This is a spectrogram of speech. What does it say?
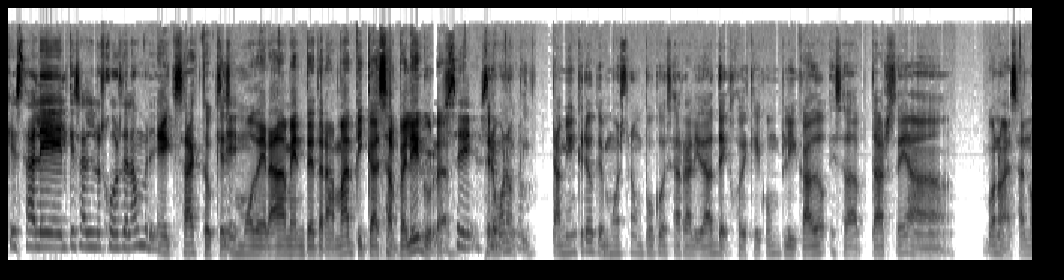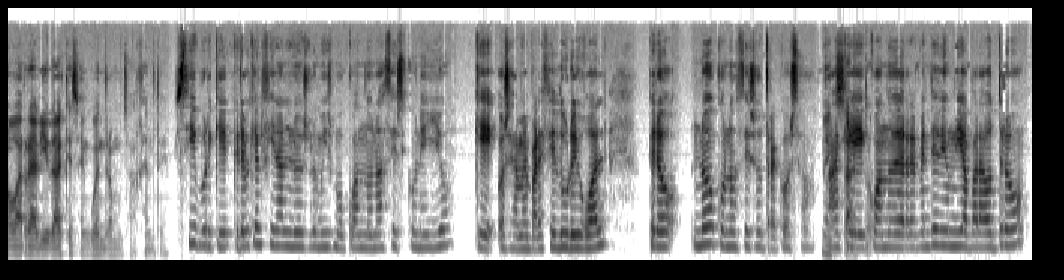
Que sale el que sale en los Juegos del Hambre. Exacto, que es moderadamente dramática esa película. Sí, Pero bueno, también creo que muestra un poco esa realidad de, joder, qué complicado es adaptarse a, bueno, a esa nueva realidad que se encuentra mucha gente. Sí, porque creo que al final no es lo mismo cuando naces con ello, que, o sea, me parece duro igual, pero no conoces otra cosa. A que cuando de repente de un día para otro,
